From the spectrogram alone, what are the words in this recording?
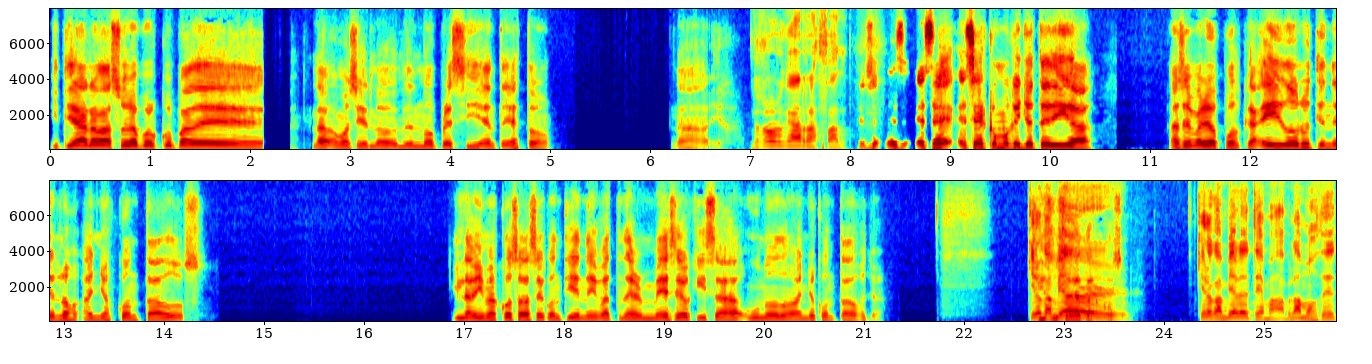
Y tirar la basura por culpa de, vamos a decirlo, del no presidente y esto. No, viejo. Error garrafal. Ese, ese, ese, ese es como que yo te diga hace varios podcasts, AEW tiene los años contados. Y la misma cosa va a hacer con TNA, va a tener meses o quizás uno o dos años contados ya. Quiero cambiar, quiero cambiar de tema. Hablamos de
